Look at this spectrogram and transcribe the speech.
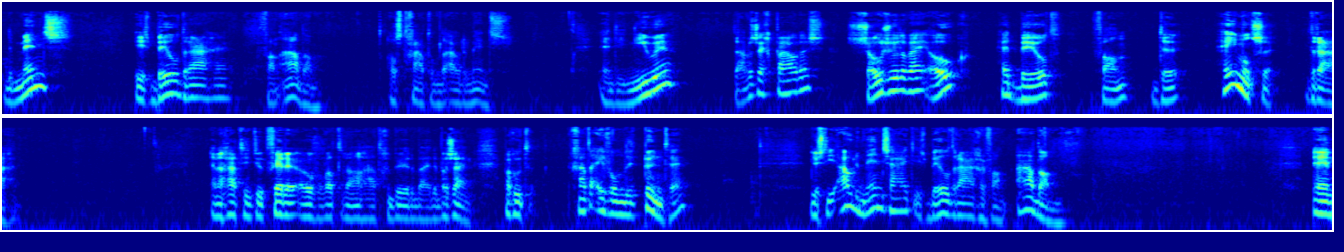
de mens is beelddrager van Adam. Als het gaat om de oude mens. En die nieuwe, daar zegt Paulus, zo zullen wij ook het beeld van de hemelse dragen. En dan gaat hij natuurlijk verder over wat er dan gaat gebeuren bij de bazuin. Maar goed, gaat even om dit punt. Hè? Dus die oude mensheid is beelddrager van Adam. En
